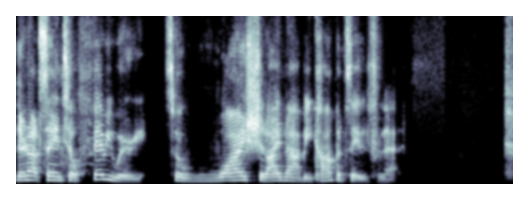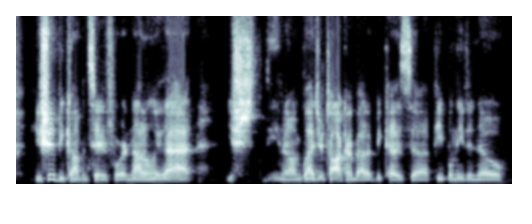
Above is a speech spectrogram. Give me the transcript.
they're not saying till February. So why should I not be compensated for that? You should be compensated for it. Not only that, you sh- you know, I'm glad you're talking about it because uh, people need to know,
